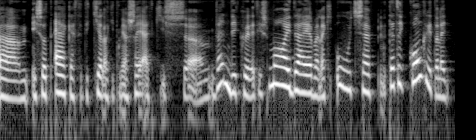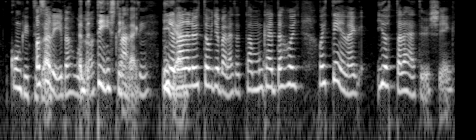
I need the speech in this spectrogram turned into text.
um, és ott elkezdheti kialakítani a saját kis um, vendégkörét, és majd ráér neki úgy se, tehát hogy konkrétan egy konkrét Az elébe hullott. De tény, tényleg. Nyilván előtte ugye beletette a munkát, de hogy, hogy tényleg jött a lehetőség.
